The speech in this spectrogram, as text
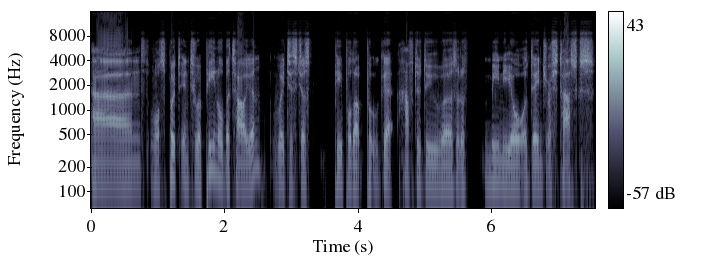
and was put into a penal battalion, which is just people that get have to do uh, sort of menial or dangerous tasks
